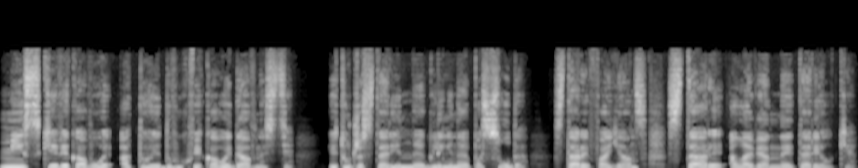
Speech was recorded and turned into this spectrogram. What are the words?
миски вековой, а то и двухвековой давности, и тут же старинная глиняная посуда, старый фаянс, старые оловянные тарелки.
